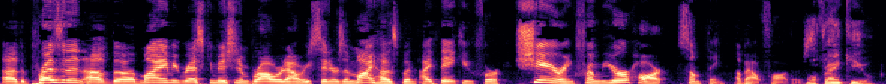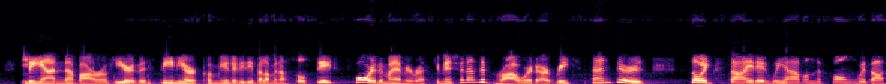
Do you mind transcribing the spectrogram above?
uh, the president of the Miami Rescue Mission and Broward Outreach Centers, and my husband. I thank you for sharing from your heart something about fathers. Well, thank you. Leanne Navarro here, the Senior Community Development Associate for the Miami Rescue Mission and the Broward Outreach Centers. So excited. We have on the phone with us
